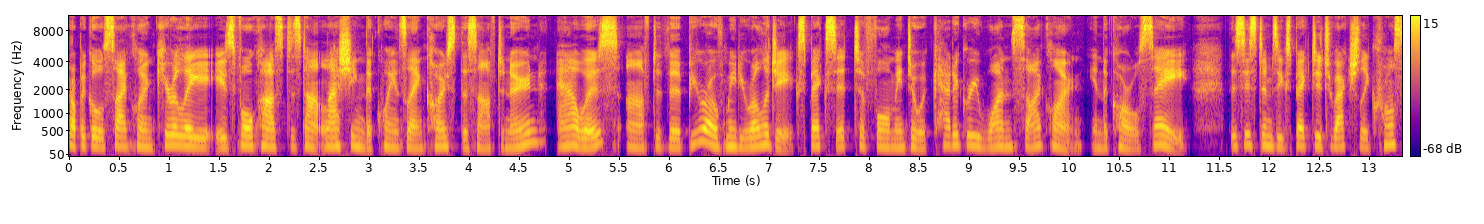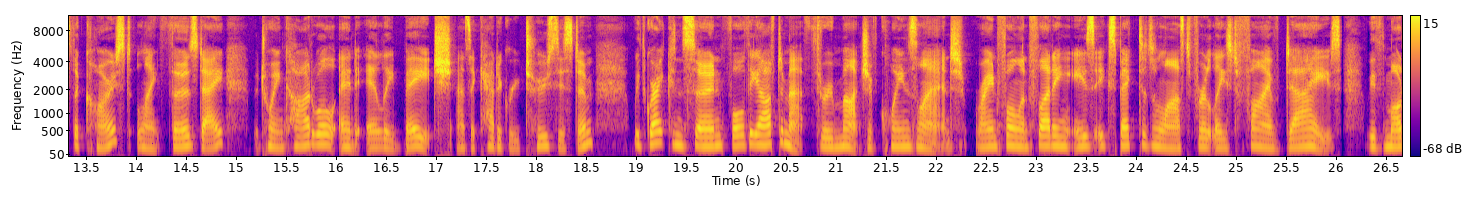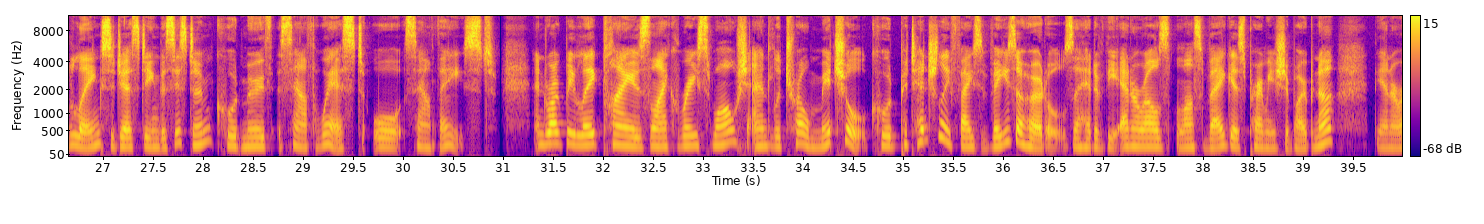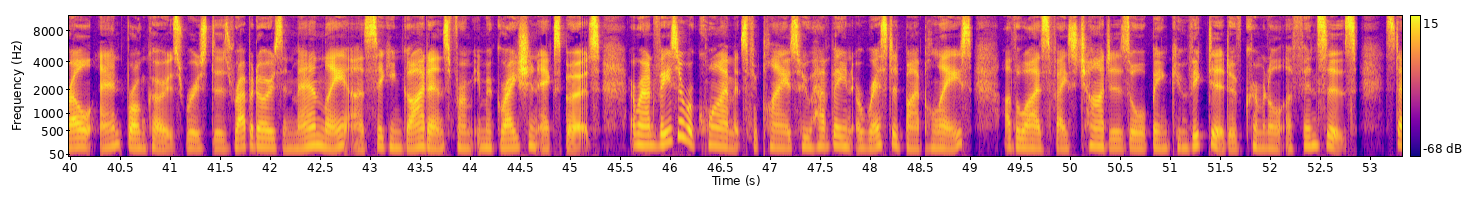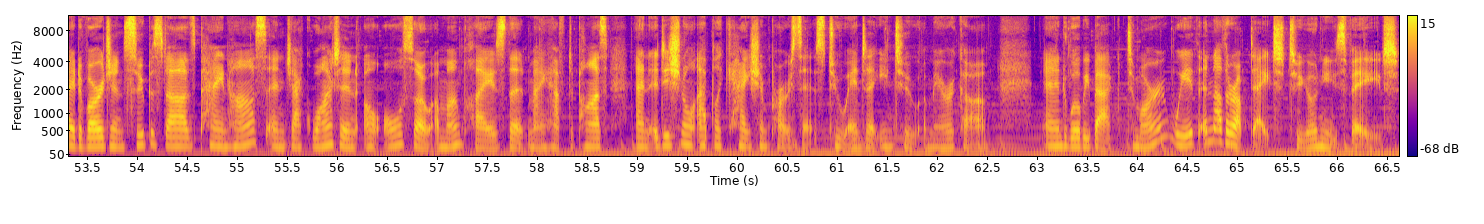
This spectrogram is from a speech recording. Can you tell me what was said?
Tropical cyclone Kirrily is forecast to start lashing the Queensland coast this afternoon, hours after the Bureau of Meteorology expects it to form into a Category 1 cyclone in the Coral Sea. The system's expected to actually cross the coast late Thursday between Cardwell and Airlie Beach as a Category 2 system, with great concern for the aftermath through much of Queensland. Rainfall and flooding is expected to last for at least five days, with modelling suggesting the system could move southwest or southeast. And rugby league players like Reece Walsh and Latrell Mitchell could potentially face visa hurdles ahead of the NRL's Las Vegas Premiership opener. The NRL and Broncos, Roosters, Rabbitohs, and Manly are seeking guidance from immigration experts around visa requirements for players who have been arrested by police, otherwise face charges or been convicted of criminal offences. State of Origin superstars Payne Haas and Jack Wighton are also among players that may have to pass an additional application process to enter into America. And we'll be back tomorrow with another update to your newsfeed.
